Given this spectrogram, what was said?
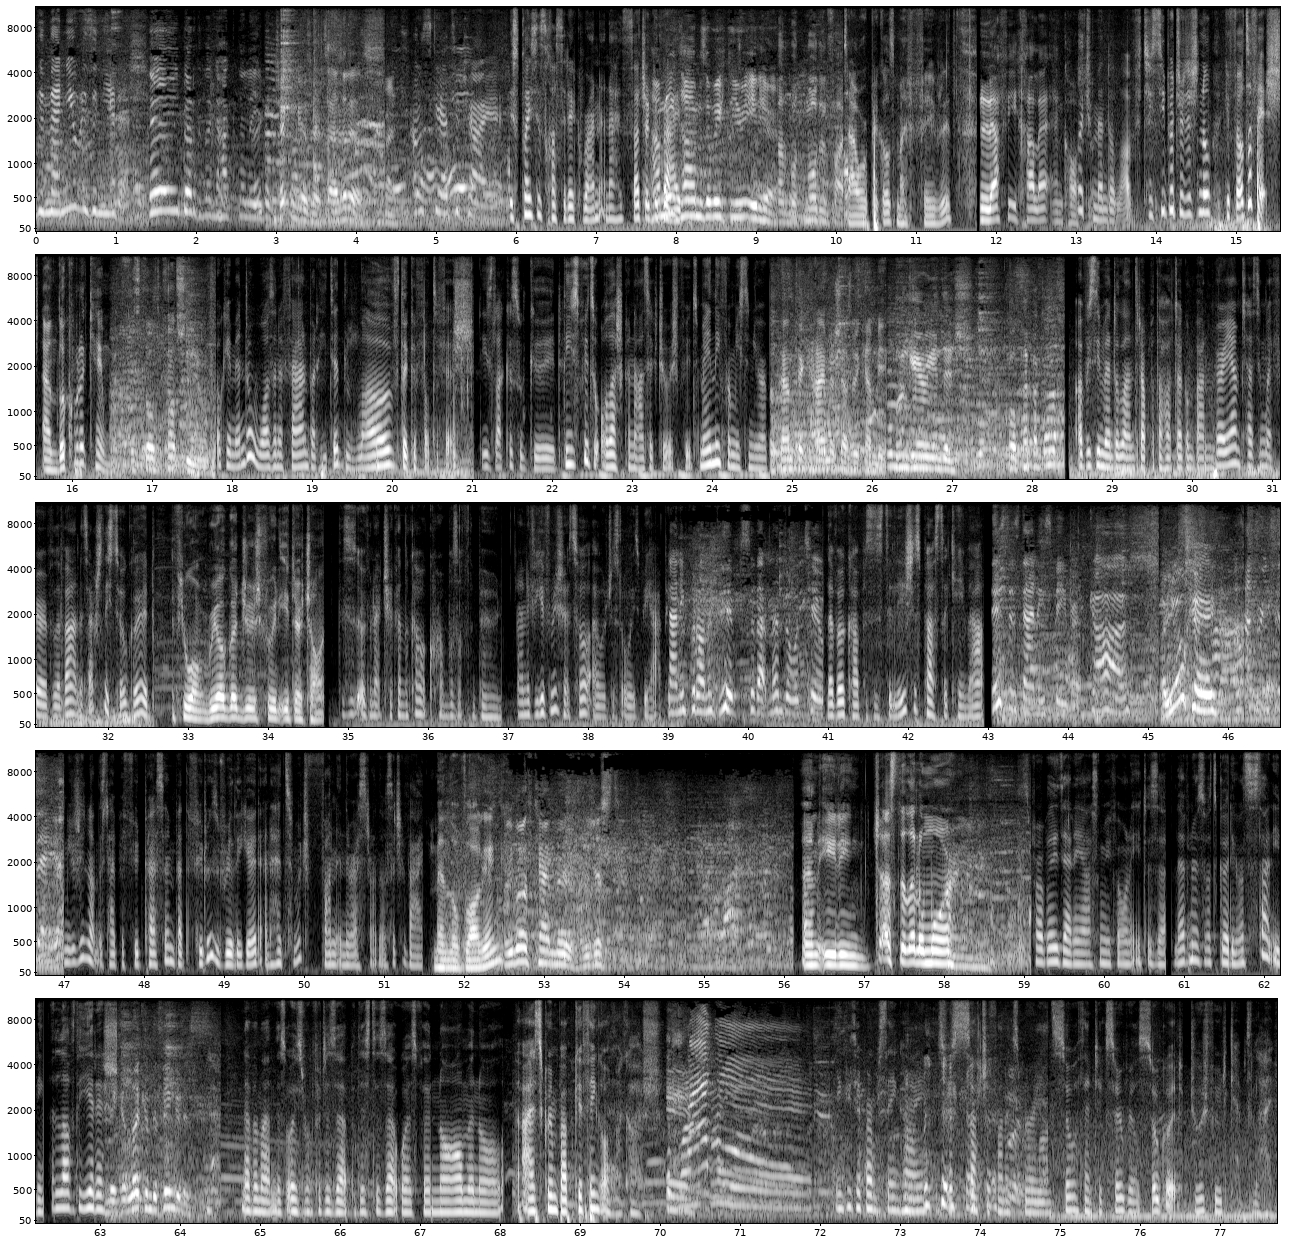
The menu is in Yiddish. Chicken gizzards, as it is. I'm scared to try it. This place is Hasidic run and it has such a good How many vibe. times a week do you eat here? But more than five. Sour pickles, my favorite. Leffi, chale, and Which kosher. Mendel loved. Super traditional gefilte fish. And look what it came with. It's called Kalchnio. Okay, Mendel wasn't a fan, but he did love the gefilte fish. These latkes were good. These foods are all Ashkenazic Jewish foods, mainly from Eastern Europe. Authentic Heimish as we can be. Hungarian dish called peppergach. Obviously, Mendel ended up with the hot dog and bun. Here I am testing my fear of Levant. It's actually so good. If you want real good Jewish food, eat their cholent. This is overnight chicken. Look how it crumbles off the bone. And if you give me schnitzel, I would just always be happy. Danny put on a bib so that Mendel would too. Levo Kappas' delicious pasta came out. This is Danny's favorite. Gosh. Are you okay? I'm hungry today. I'm usually not this type of food person, but the food was really good and I had so much fun in the restaurant. There was such a vibe. Mendel vlogging We both can't move. We just. and eating just a little more. Probably Danny asking me if I want to eat dessert. Lev knows what's good. He wants to start eating. I love the Yiddish. Make a lick in the fingers. Never mind, there's always room for dessert, but this dessert was phenomenal. The ice cream babka thing, oh my gosh. Thank you, Tipper, for saying hi. This was such a fun experience. So authentic, so real, so good. Jewish food kept alive.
